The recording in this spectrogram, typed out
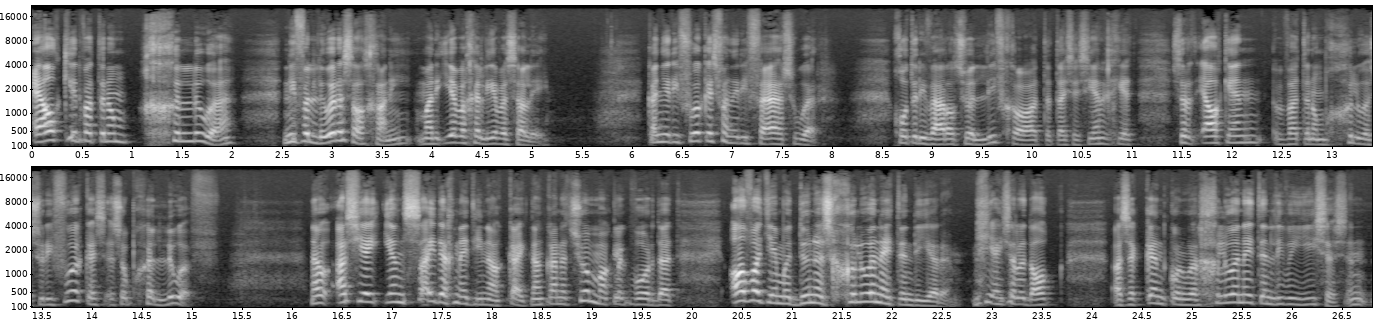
elkeen wat in hom glo nie verlore sal gaan nie, maar die ewige lewe sal hê kan jy die fokus van hierdie vers hoor. God het die wêreld so lief gehad dat hy sy seun gegee het sodat elkeen wat in hom glo, so die fokus is op geloof. Nou as jy eensydig net hierna kyk, dan kan dit so maklik word dat al wat jy moet doen is glo net in die Here. Jy sal dit dalk as 'n kind kon hoor glo net in liewe Jesus en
